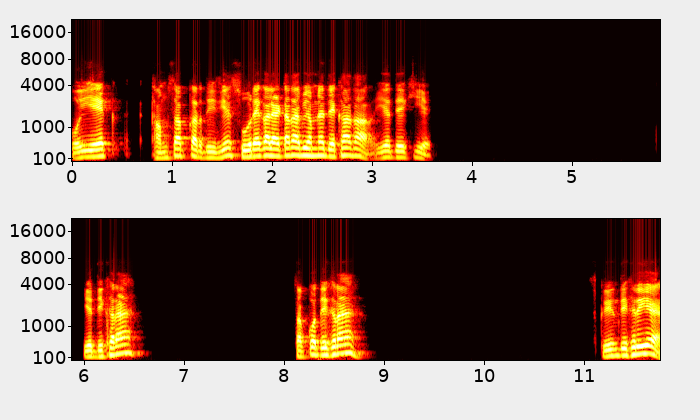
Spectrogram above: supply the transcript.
कोई एक थम्सअप कर दीजिए। सूर्य का लेटर अभी हमने देखा था, ये देखिए। ये दिख रहा है? सबको दिख रहा है? स्क्रीन दिख रही है?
